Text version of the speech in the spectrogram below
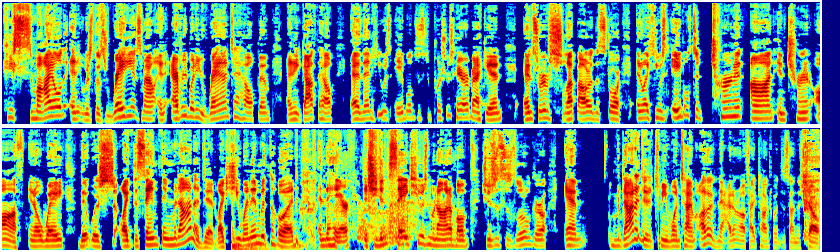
he smiled, and it was this radiant smile, and everybody ran to help him, and he got the help, and then he was able just to push his hair back in and sort of schlep out of the store, and like he was able to turn it on and turn it off in a way that was like the same thing Madonna did. Like she went in with the hood and the hair, and she didn't say she was Madonna, but she was just this little girl. And Madonna did it to me one time. Other than that, I don't know if I talked about this on the show.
